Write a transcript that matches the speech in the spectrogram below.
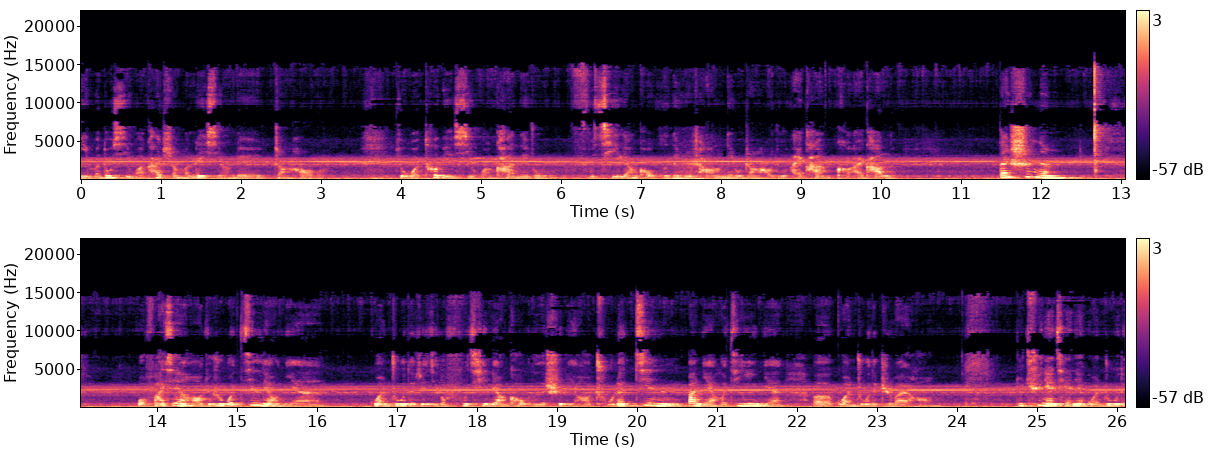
你们都喜欢看什么类型的账号啊？就我特别喜欢看那种夫妻两口子的日常的那种账号，就爱看，可爱看了。但是呢，我发现哈，就是我近两年关注的这几个夫妻两口子的视频哈，除了近半年和近一年呃关注的之外哈，就去年前年关注的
